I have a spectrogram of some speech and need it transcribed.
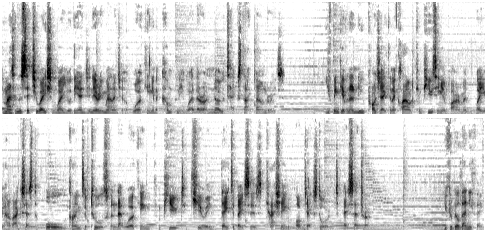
Imagine the situation where you're the engineering manager working in a company where there are no tech stack boundaries. You've been given a new project in a cloud computing environment where you have access to all kinds of tools for networking, compute, queuing, databases, caching, object storage, etc. You could build anything.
